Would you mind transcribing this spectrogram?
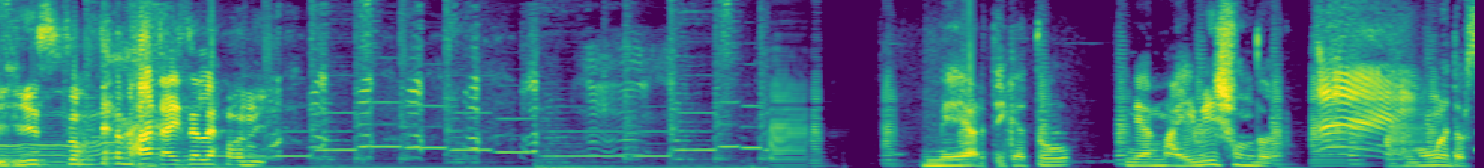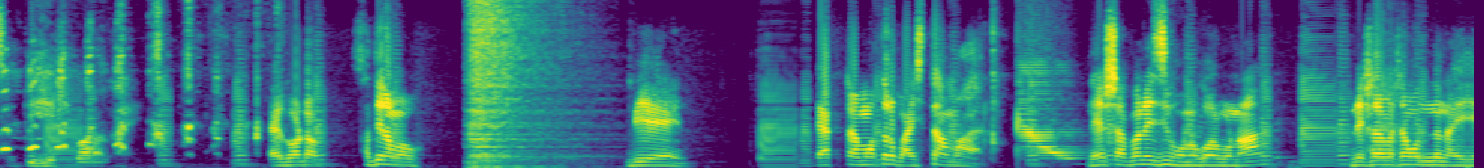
দিস উনি মেয়ার থেকে তো মাই বেশ সুন্দর। মনে ধরছে করা নামাও বিয়েন, একটা মাত্র আমার। নেশা পানি জীবন করব না। নেশা মধ্যে নাই।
